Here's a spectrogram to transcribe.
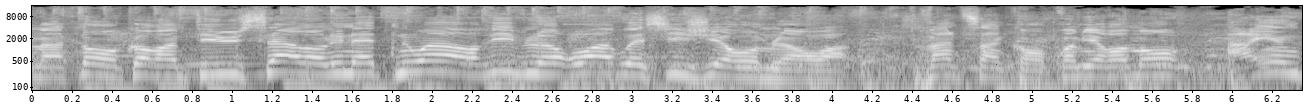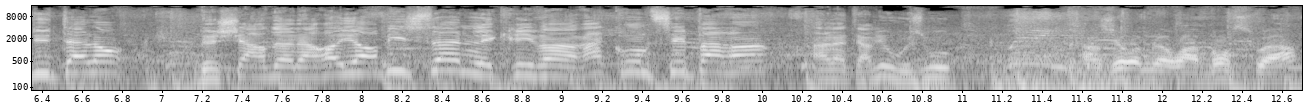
Et maintenant, encore un petit hussard dans lunettes noires. Vive le roi, voici Jérôme le roi. 25 ans, premier roman, rien que du talent. De Chardon à Roy Orbison, l'écrivain raconte ses parrains. À l'interview, Ouzou. Alors Jérôme Leroy, bonsoir.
